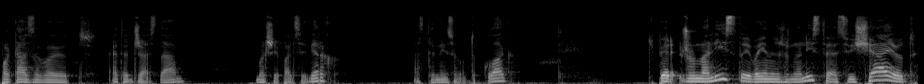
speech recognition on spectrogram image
показывают этот жест, да, большие пальцы вверх, остальные согнуты в кулак. Теперь журналисты, военные журналисты освещают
